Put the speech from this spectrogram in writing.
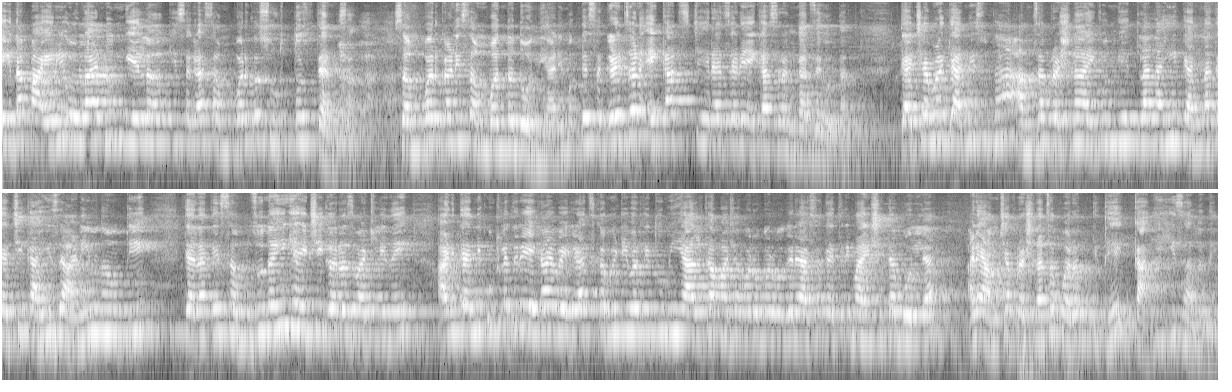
एकदा पायरी ओलांडून गेलं की सगळा संपर्क सुटतोच त्यांचा. संपर्क आणि संबंध दोन्ही. आणि मग ते सगळेजण एकाच चेहऱ्याचे आणि एकाच रंगाचे होतात. त्याच्यामुळे त्यांनी सुद्धा आमचा प्रश्न ऐकून घेतला नाही. त्यांना त्याची काही जाणीव नव्हती. त्यांना ते समजूनही घ्यायची गरज वाटली नाही. आणि त्यांनी कुठल्या तरी एका वेगळ्याच कमिटीवरती तुम्ही याल का माझ्याबरोबर वगैरे असं काहीतरी माझ्याशी त्या बोलल्या. आणि आमच्या प्रश्नाचं परत तिथे काहीही झालं नाही.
